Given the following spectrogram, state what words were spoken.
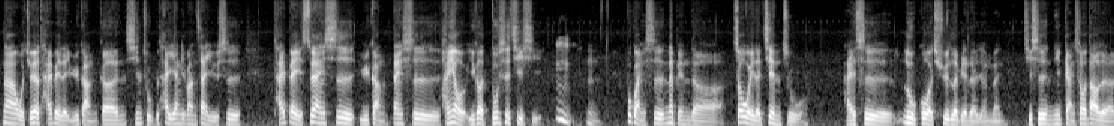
那我觉得台北的渔港跟新竹不太一样的地方在于是，台北虽然是渔港，但是很有一个都市气息。嗯嗯。不管是那边的周围的建筑，还是路过去那边的人们，其实你感受到的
